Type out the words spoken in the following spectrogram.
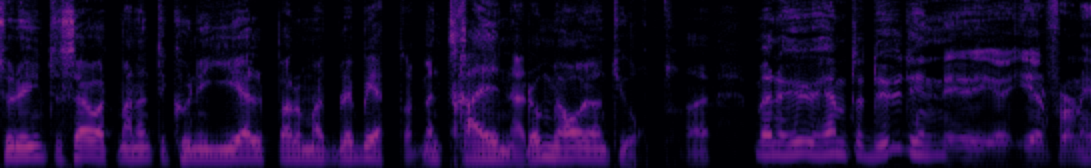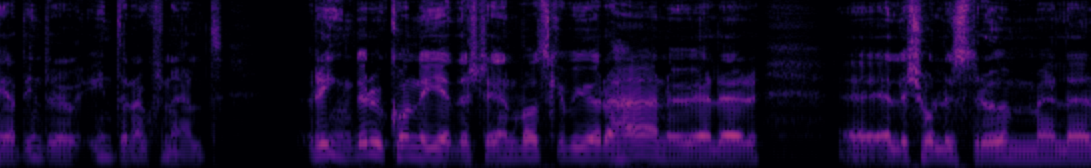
Så det är inte så att man inte kunde hjälpa dem att bli bättre, men träna dem har jag inte gjort. Nej. Men hur hämtar du din eh, erfarenhet inter- internationellt? Ringde du Conny Edersten, vad ska vi göra här nu? Eller, eh, eller Tjolleström eller?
